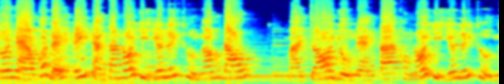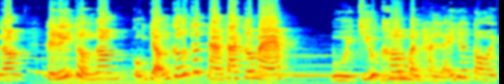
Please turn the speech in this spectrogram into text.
Tôi nào có để ý nàng ta nói gì với lý thường ngân đâu. Mà cho dù nàng ta không nói gì với Lý Thường Ngân, Thì Lý Thường Ngân cũng vẫn cứ thích nàng ta cơ mà. Bùi chiếu khơm mình hành lễ với tôi.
